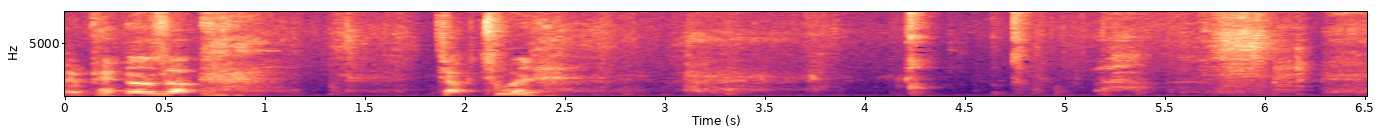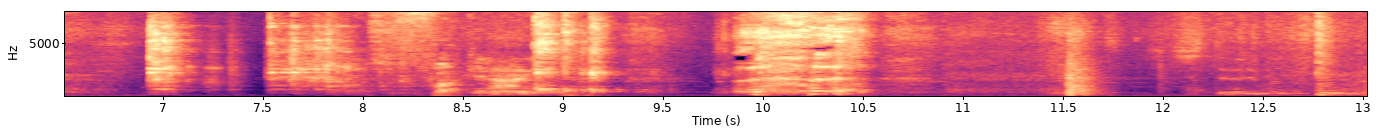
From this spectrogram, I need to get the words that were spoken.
Bit of pickles, look. Chuck two in. Fucking. Stir it with the food.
